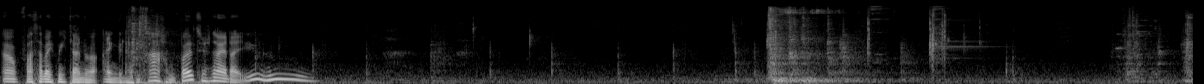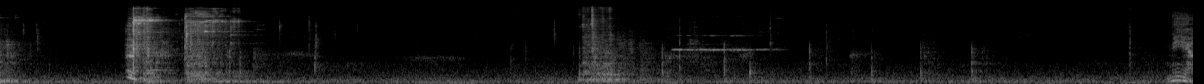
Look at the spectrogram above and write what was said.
Auf was habe ich mich da nur eingeladen? Ach, ein Bolzenschneider. Juhu. Mia,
